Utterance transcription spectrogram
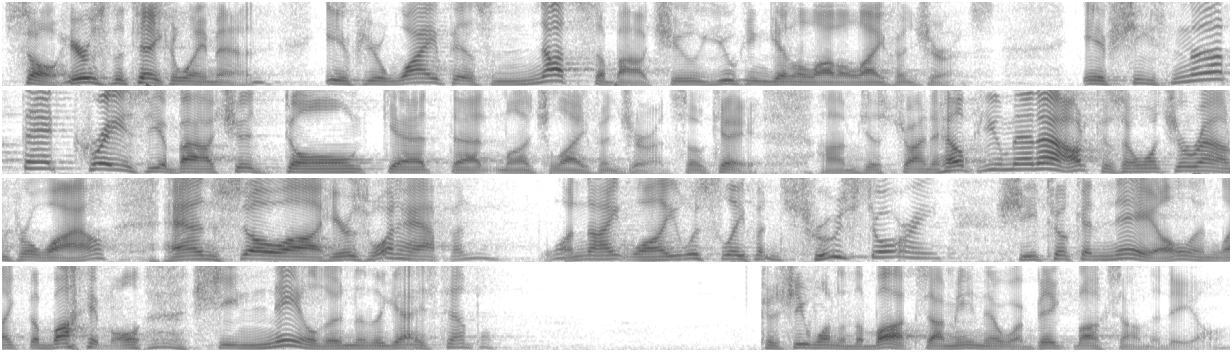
So here's the takeaway, man. If your wife is nuts about you, you can get a lot of life insurance. If she's not that crazy about you, don't get that much life insurance. Okay, I'm just trying to help you men out because I want you around for a while. And so uh, here's what happened. One night while he was sleeping, true story, she took a nail and, like the Bible, she nailed it into the guy's temple because she wanted the bucks. I mean, there were big bucks on the deal.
